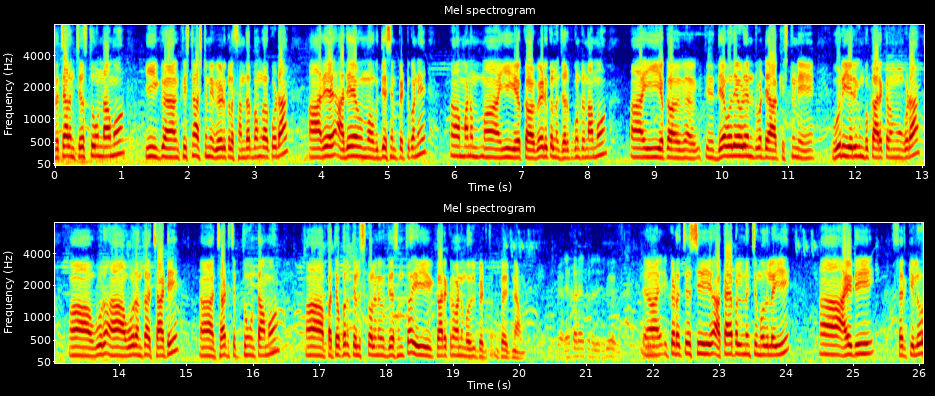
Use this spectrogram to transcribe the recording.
ప్రచారం చేస్తూ ఉన్నాము. ఈ కృష్ణాష్టమి వేడుకల సందర్భంగా కూడా అదే అదే ఉద్దేశం పెట్టుకొని మనం ఈ యొక్క వేడుకలను జరుపుకుంటున్నాము. ఈ యొక్క దేవదేవుడైనటువంటి ఆ కృష్ణుని ఊరి ఎరిగింపు కార్యక్రమం కూడా ఊరు ఊరంతా చాటి చాటి చెప్తూ ఉంటాము. ప్రతి ఒక్కరు తెలుసుకోవాలనే ఉద్దేశంతో ఈ కార్యక్రమాన్ని మొదలు పెట్టు పెట్టినాము. ఇక్కడ వచ్చేసి అకాయపల్లి నుంచి మొదలయ్యి ఐడి సర్కిలు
